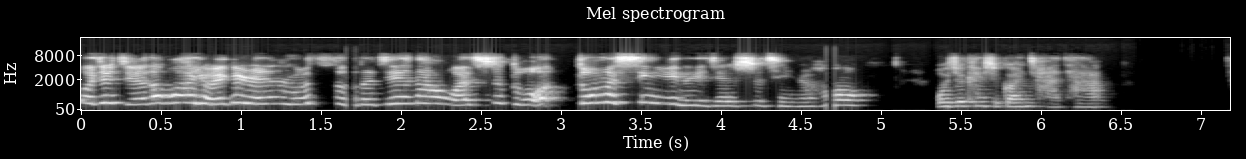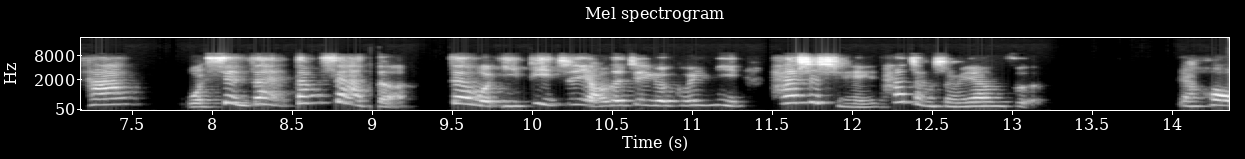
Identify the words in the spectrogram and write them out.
我就觉得哇，有一个人如此的接纳我，是多多么幸运的一件事情。然后我就开始观察他，他我现在当下的，在我一臂之遥的这个闺蜜，她是谁？她长什么样子？然后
